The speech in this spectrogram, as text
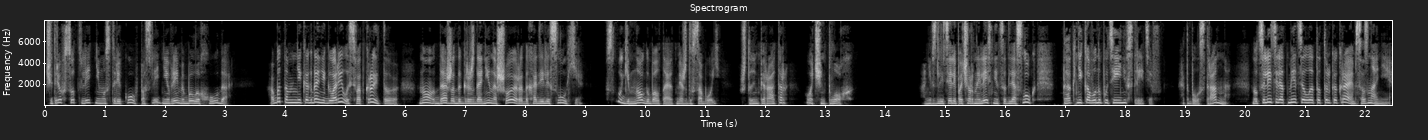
четырехсотлетнему старику в последнее время было худо. Об этом никогда не говорилось в открытую, но даже до гражданина Шойера доходили слухи. Слуги много болтают между собой, что император очень плох. Они взлетели по черной лестнице для слуг, так никого на пути и не встретив. Это было странно, но целитель отметил это только краем сознания.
